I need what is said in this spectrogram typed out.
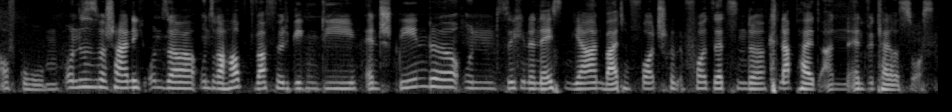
aufgehoben. Und es ist wahrscheinlich unser, unsere Hauptwaffe gegen die entstehende und sich in den nächsten Jahren weiter fortsetzende Knappheit an Entwicklerressourcen.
